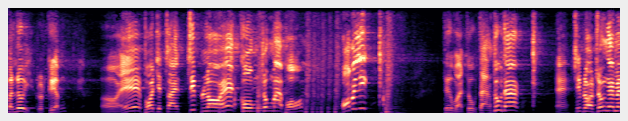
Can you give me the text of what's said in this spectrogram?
มาเลยรถเครื่องอ๋อเอ๊พอจิตใจสิบล้อแฮกโคงส่งมาพอพอไม่ลีกถือว่าทุกทางทุกทาง สิบหลอส่งกันไหม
